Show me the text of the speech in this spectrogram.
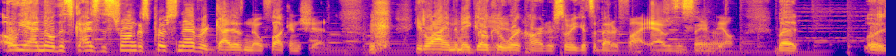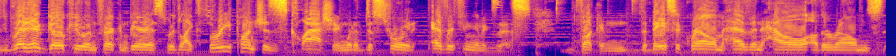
Oh yeah, no, this guy's the strongest person ever. Guy doesn't know fucking shit. he lying to make Goku Yeah. work harder so he gets a better fight. Yeah, it was the same deal. But red haired Goku and frickin' Beerus with like three punches clashing would have destroyed everything that exists. Fucking the basic realm, heaven, hell, other realms,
